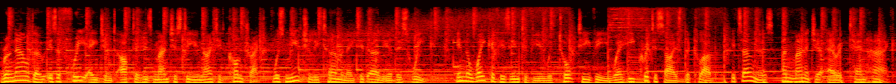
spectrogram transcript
Ronaldo is a free agent after his Manchester United contract was mutually terminated earlier this week, in the wake of his interview with Talk TV where he criticized the club, its owners, and manager Erik ten Hag.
